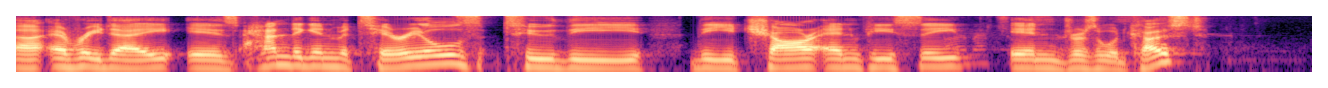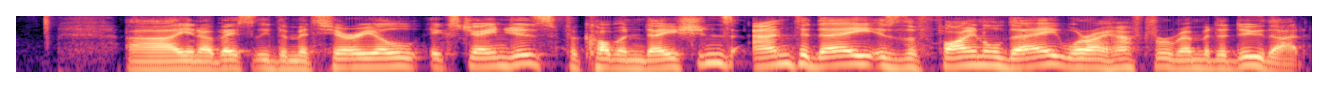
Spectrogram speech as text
uh, every day is handing in materials to the the Charr NPC in Drizzlewood Coast. Uh, you know, basically the material exchanges for commendations. And today is the final day where I have to remember to do that.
